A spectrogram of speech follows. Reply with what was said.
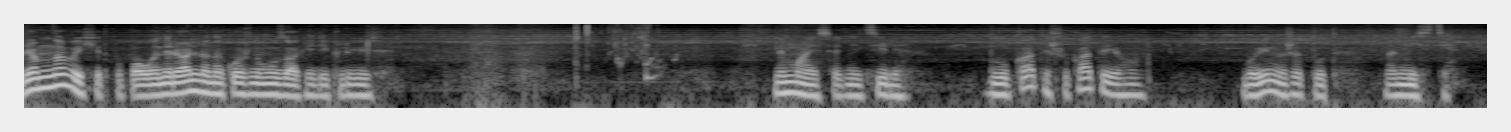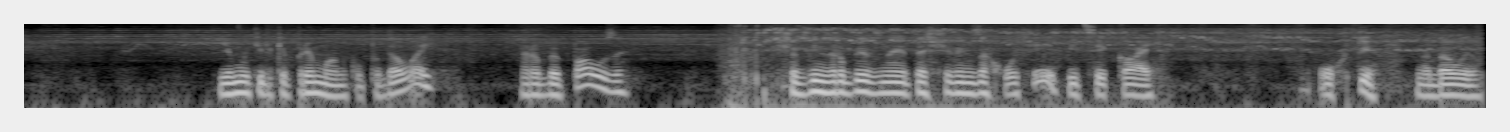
Прям на вихід попав. Вони реально на кожному закиді клюють. Немає сьогодні цілі блукати, шукати його, бо він уже тут, на місці. Йому тільки приманку подавай, роби паузи, щоб він зробив з нею те, що він захоче, і підсікай. Ух ти, надавив.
